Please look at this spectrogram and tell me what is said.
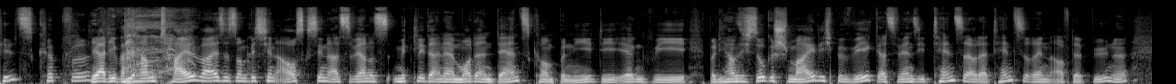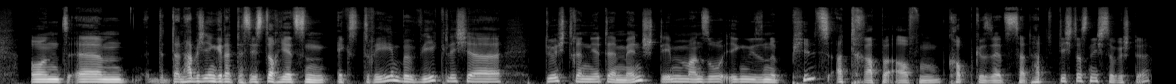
Pilzköpfe, Ja, die war- haben teilweise so ein bisschen ausgesehen, als wären es Mitglieder einer Modern Dance Company, die irgendwie, weil die haben sich so geschmeidig bewegt, als wären sie Tänzer oder Tänzerinnen auf der Bühne. Und ähm, dann habe ich ihnen gedacht, das ist doch jetzt ein extrem beweglicher, durchtrainierter Mensch, dem man so irgendwie so eine Pilzattrappe auf den Kopf gesetzt hat. Hat dich das nicht so gestört?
